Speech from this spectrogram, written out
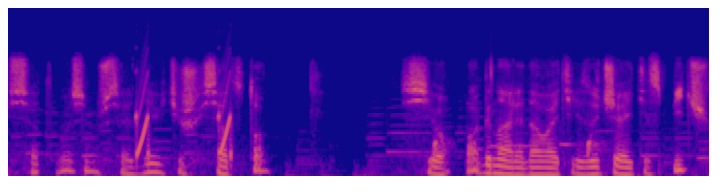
68, 69 и 60, 100. Все, погнали, давайте изучайте спич.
